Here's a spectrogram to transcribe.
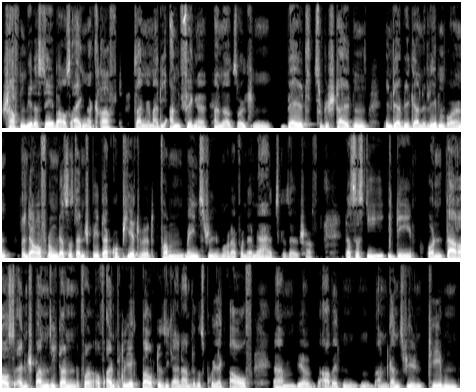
Schaffen wir das selber aus eigener Kraft? Sagen wir mal, die Anfänge einer solchen Welt zu gestalten, in der wir gerne leben wollen, in der Hoffnung, dass es dann später kopiert wird vom Mainstream oder von der Mehrheitsgesellschaft. Das ist die Idee. Und daraus entspannen sich dann, auf ein Projekt baute sich ein anderes Projekt auf. Ähm, wir arbeiten an ganz vielen Themen.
